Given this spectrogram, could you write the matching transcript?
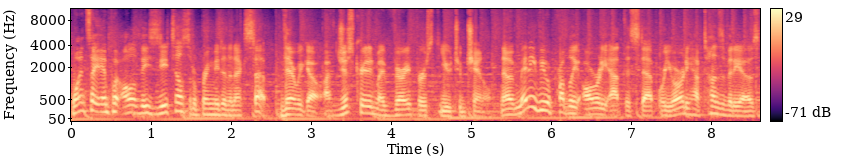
Once I input all of these details, it'll bring me to the next step. There we go. I've just created my very first YouTube channel. Now, many of you are probably already at this step or you already have tons of videos,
